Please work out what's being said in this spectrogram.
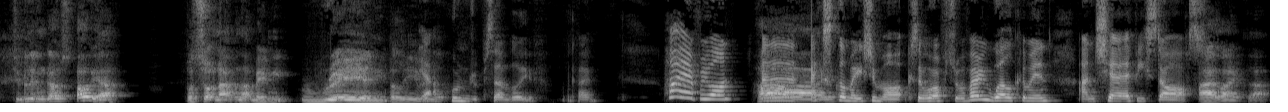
Do you believe in ghosts? Oh yeah. But something happened that made me really believe in Yeah, it. hundred percent believe. Okay. Hi everyone. Hi. Uh, exclamation mark. So we're off to a very welcoming and chirpy start. I like that.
